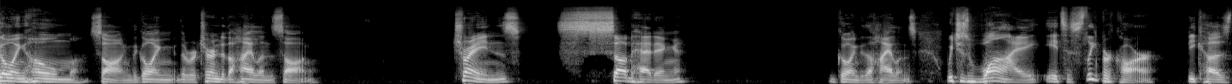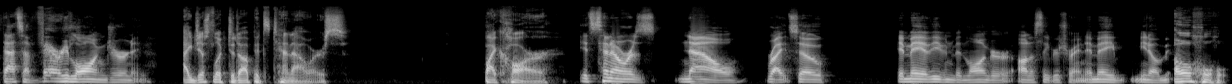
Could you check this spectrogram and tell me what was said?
going home song, the going, the return to the Highlands song. Trains, subheading, going to the Highlands, which is why it's a sleeper car, because that's a very long journey. I just looked it up. It's 10 hours by car. It's 10 hours now, right? So it may have even been longer on a sleeper train. It may, you know, Oh,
